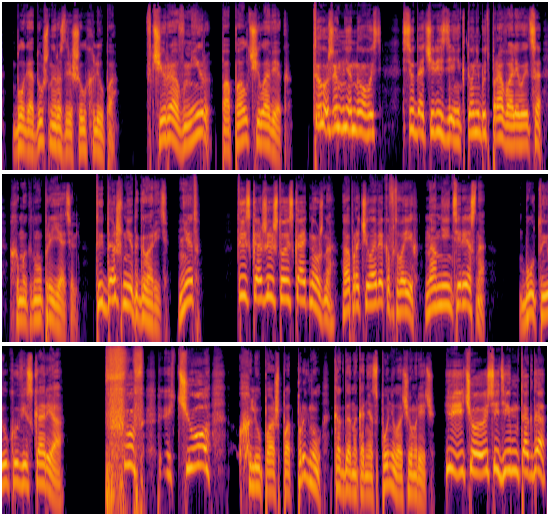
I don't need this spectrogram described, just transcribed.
— благодушно разрешил Хлюпа. «Вчера в мир попал человек». «Тоже мне новость. Сюда через день кто-нибудь проваливается», — хмыкнул приятель. «Ты дашь мне договорить? Нет?» «Ты скажи, что искать нужно, а про человеков твоих нам не интересно». «Бутылку вискаря». «Пф, чё?» Хлюпаш подпрыгнул, когда наконец понял, о чем речь. «И, чё, сидим тогда?»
